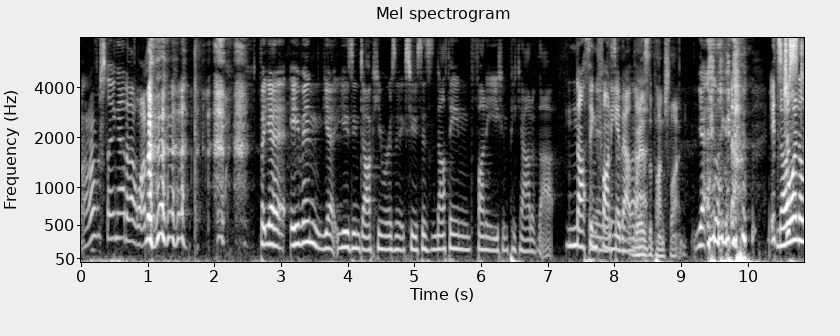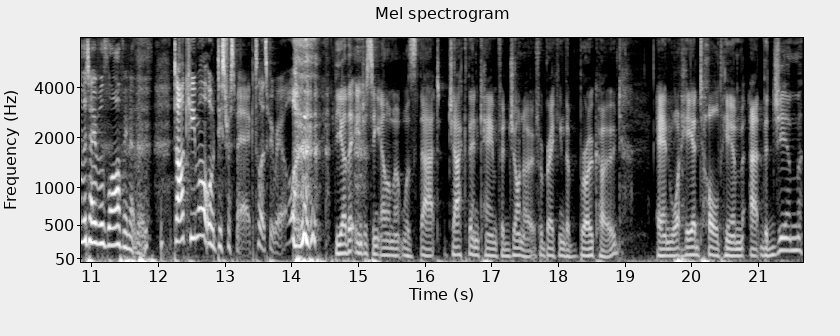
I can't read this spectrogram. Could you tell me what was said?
I'm staying out of that one. But yeah, even yeah, using dark humor as an excuse, there's nothing funny you can pick out of that. Nothing funny about that. where's the punchline Yeah, like It's no just one on the table's laughing at this. dark humor or disrespect. Let's be real. The other interesting element was that Jack then came for Jono for breaking the bro code, and what he had told him at the gym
